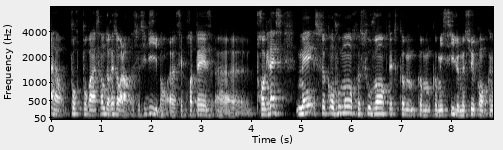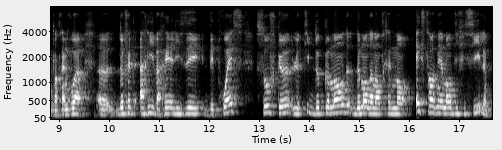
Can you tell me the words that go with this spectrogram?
alors, pour, un certain nombre de raisons. Alors, ceci dit, bon, euh, ces prothèses euh, progressent, mais ce qu'on vous montre souvent, peut-être comme, ici le monsieur qu'on est en train de voir, euh, de fait arrive à réaliser des prouesses, sauf que le type de commande demande un entraînement extraordinairement difficile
